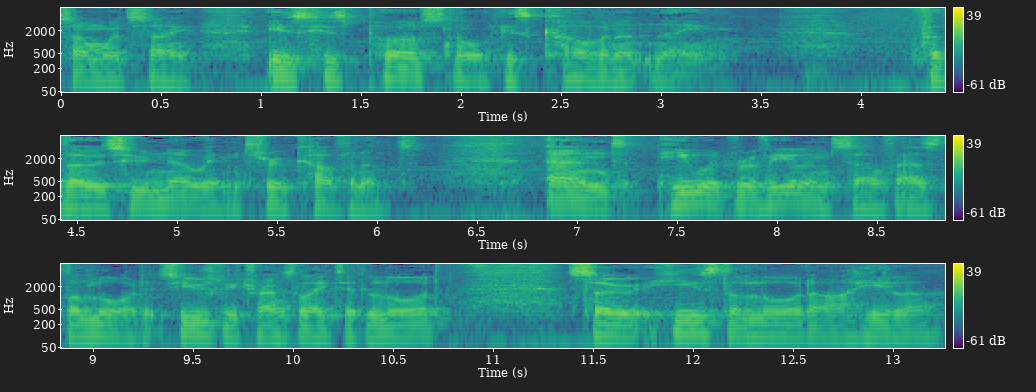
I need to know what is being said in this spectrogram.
some would say, is his personal, his covenant name for those who know him through covenant and he would reveal himself as the Lord. It's usually translated Lord. So he's the Lord our healer,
